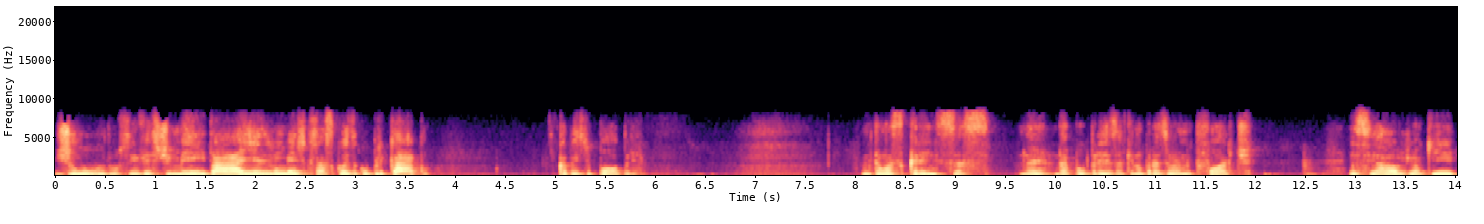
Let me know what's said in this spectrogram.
juros, investimento? Ah, ele não mexe com essas coisas complicadas. Cabeça de pobre. Então as crenças né, da pobreza aqui no Brasil é muito forte. Esse áudio aqui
